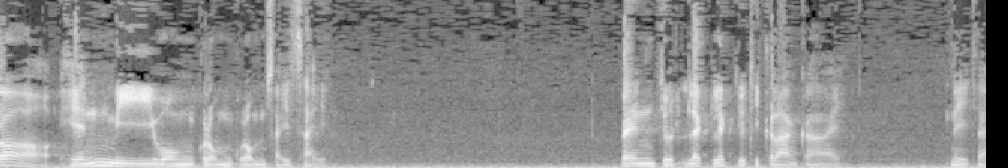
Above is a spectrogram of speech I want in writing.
ก็เห็นมีวงกลมกลมใส ๆ เป็นจุดเล็ก ๆ อยู่ที่กลางกาย นี่จ้ะ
